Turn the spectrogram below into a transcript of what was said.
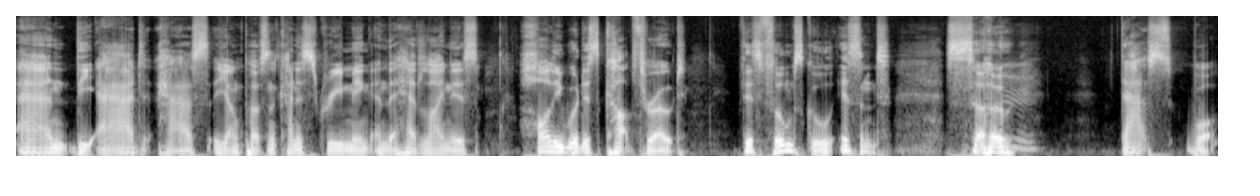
And the ad has a young person kind of screaming, and the headline is Hollywood is cutthroat. This film school isn't. So mm that's what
